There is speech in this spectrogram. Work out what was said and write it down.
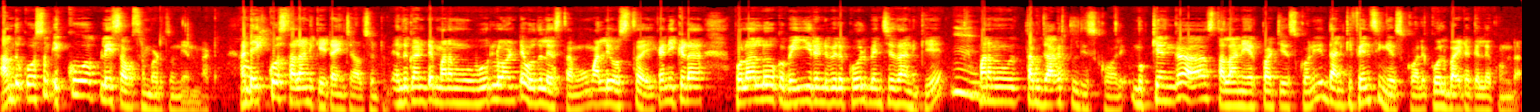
అందుకోసం ఎక్కువ ప్లేస్ అవసరం పడుతుంది అనమాట అంటే ఎక్కువ స్థలాన్ని కేటాయించాల్సి ఉంటుంది. ఎందుకంటే మనం ఊర్లో అంటే వదిలేస్తాము మళ్ళీ వస్తాయి. కానీ ఇక్కడ పొలాల్లో ఒక వెయ్యి రెండు వేల కోళ్ళు పెంచేదానికి మ్మ్. మనము తగు జాగ్రత్తలు తీసుకోవాలి. ముఖ్యంగా స్థలాన్ని ఏర్పాటు చేసుకొని దానికి ఫెన్సింగ్ వేసుకోవాలి కోళ్ళు బయటకు వెళ్ళకుండా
